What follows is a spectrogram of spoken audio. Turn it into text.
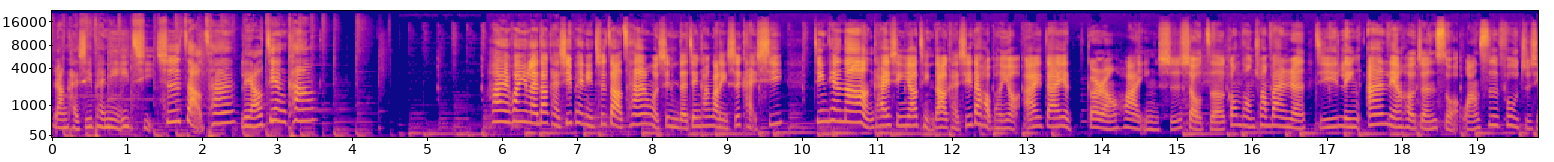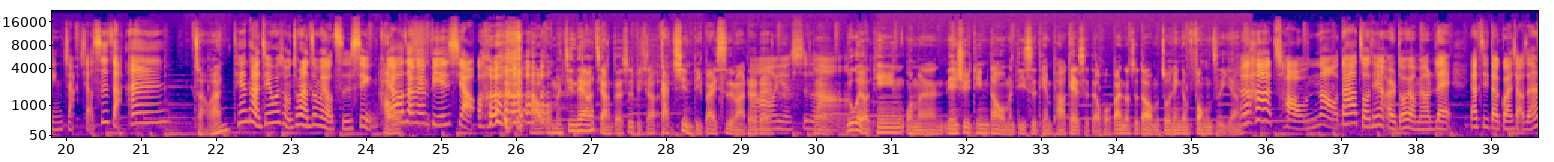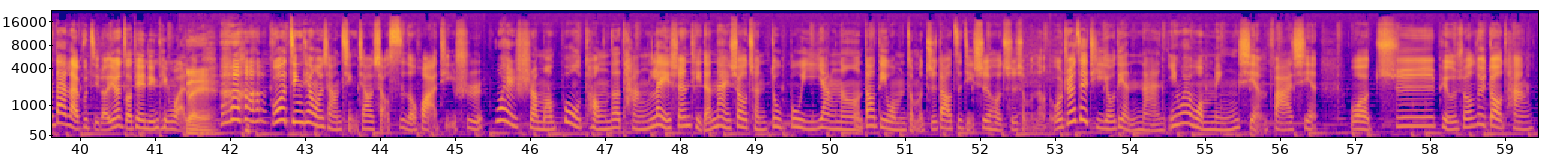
让凯西陪你一起吃早餐，聊健康。嗨，欢迎来到凯西陪你吃早餐，我是你的健康管理师凯西。今天呢，很开心邀请到凯西的好朋友 iDiet 个人化饮食守则共同创办人及临安联合诊所王四副执行长小四，早安。早安！天哪，今天为什么突然这么有磁性？不要在那边憋笑。好，我们今天要讲的是比较感性礼拜四嘛，对不对？哦，也是啦。如果有听我们连续听到我们第四天 podcast 的伙伴都知道，我们昨天跟疯子一样 吵闹。大家昨天耳朵有没有累？要记得关小声，但来不及了，因为昨天已经听完了。对。不过今天我想请教小四的话题是：为什么不同的糖类身体的耐受程度不一样呢？到底我们怎么知道？自己适合吃什么呢？我觉得这题有点难，因为我明显发现，我吃比如说绿豆汤，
